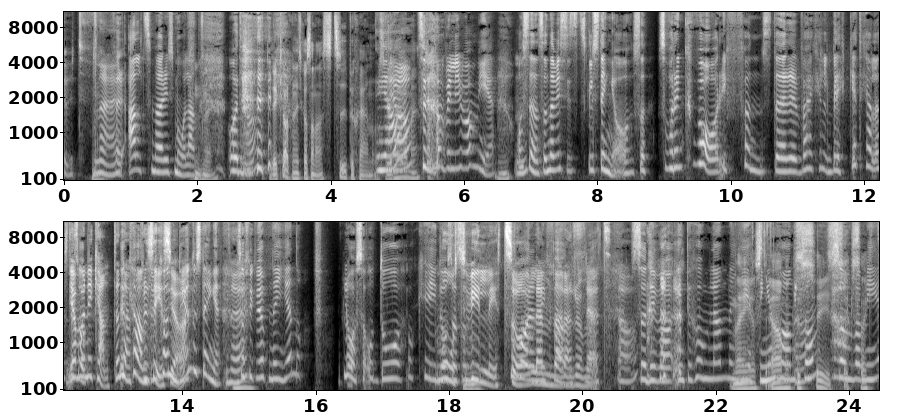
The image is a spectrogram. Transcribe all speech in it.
ut. Nej. För allt smör i Småland. Nej. Och det, Det är klart när ni ska ha sådana superstjärnor. så vill Ja, så de ville ju vara med. Mm. Och sen så när vi skulle stänga av så, så var den kvar i fönsterbräcket kallas det Ja så? men i kanten där, kanten precis kunde ja. ju inte stänga. Nej. Så fick vi öppna igen och blåsa och då, okej. då så, så, Motvilligt så så, i lämnar den fönstret. rummet. Ja. så det var inte Humlan men Nej. Getingen Ja, men Hansson precis, som exakt. var med.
